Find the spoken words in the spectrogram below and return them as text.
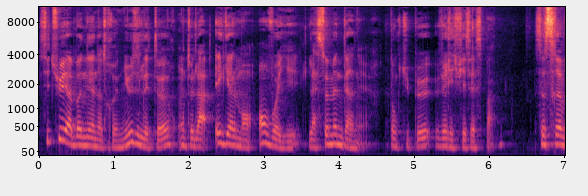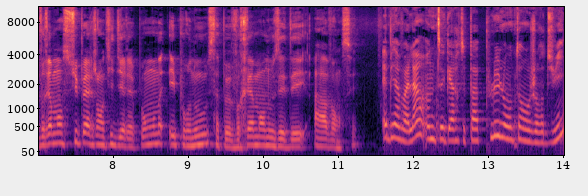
Si tu es abonné à notre newsletter, on te l'a également envoyé la semaine dernière. Donc tu peux vérifier tes spams. Ce serait vraiment super gentil d'y répondre et pour nous, ça peut vraiment nous aider à avancer. Eh bien voilà, on ne te garde pas plus longtemps aujourd'hui.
